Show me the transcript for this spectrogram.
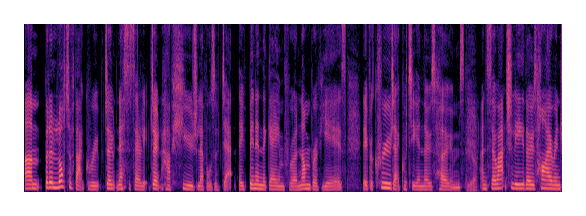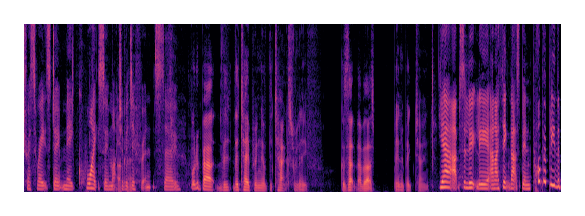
Um, but a lot of that group don't necessarily don't have huge levels of debt. They've been in the game for a number of years. They've accrued equity in those homes, yeah. and so actually those higher interest rates don't make quite so much okay. of a difference. So, what about the, the tapering of the tax relief? Because that that's been a big change. Yeah, absolutely. And I think that's been probably the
